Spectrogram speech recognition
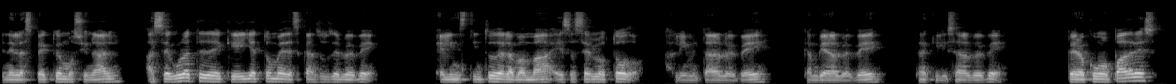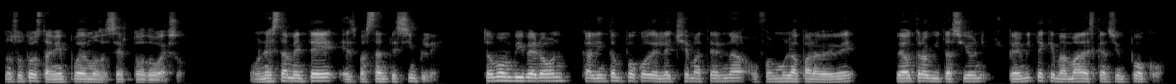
En el aspecto emocional, asegúrate de que ella tome descansos del bebé. El instinto de la mamá es hacerlo todo, alimentar al bebé, cambiar al bebé, tranquilizar al bebé. Pero como padres, nosotros también podemos hacer todo eso. Honestamente, es bastante simple. Toma un biberón, calienta un poco de leche materna o fórmula para bebé, ve a otra habitación y permite que mamá descanse un poco.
